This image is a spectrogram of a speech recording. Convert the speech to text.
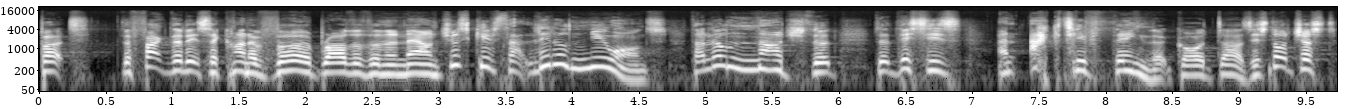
But the fact that it's a kind of verb rather than a noun just gives that little nuance, that little nudge that, that this is an active thing that God does. It's not just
